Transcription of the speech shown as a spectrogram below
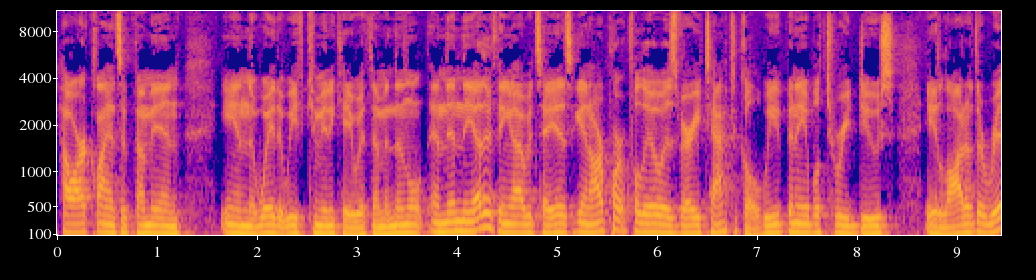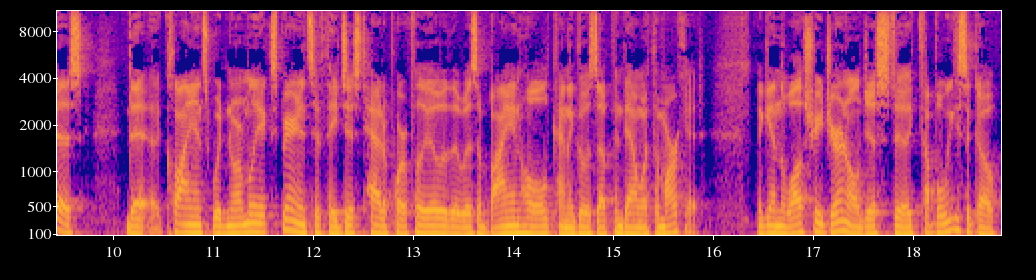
how our clients have come in in the way that we've communicated with them. And then, and then the other thing I would say is again, our portfolio is very tactical. We've been able to reduce a lot of the risk that clients would normally experience if they just had a portfolio that was a buy and hold, kind of goes up and down with the market. Again, the Wall Street Journal just a couple weeks ago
